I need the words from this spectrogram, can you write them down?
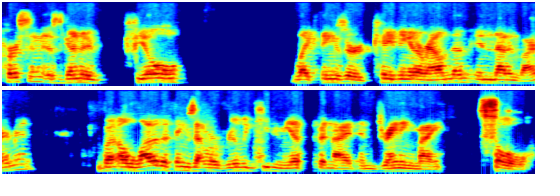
person is going to feel like things are caving in around them in that environment. But a lot of the things that were really keeping me up at night and draining my soul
